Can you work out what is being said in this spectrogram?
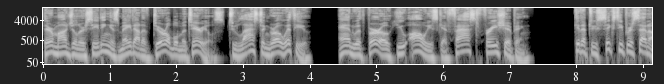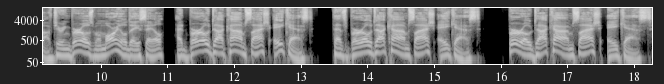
Their modular seating is made out of durable materials to last and grow with you. And with Burrow, you always get fast, free shipping. Get up to 60% off during Burrow's Memorial Day sale at burrow.com slash ACAST. That's burrow.com slash ACAST. burrow.com slash ACAST.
